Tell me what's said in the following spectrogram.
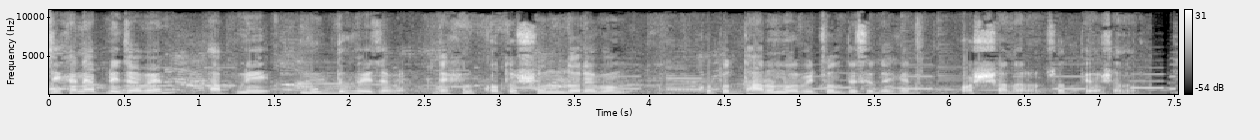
যেখানে আপনি যাবেন, আপনি মুগ্ধ হয়ে যাবেন। দেখেন কত সুন্দর এবং কত দারুণভাবে চলতেছে, দেখেন। অসাধারণ, সত্যি অসাধারণ।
